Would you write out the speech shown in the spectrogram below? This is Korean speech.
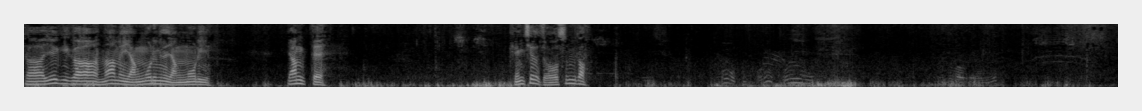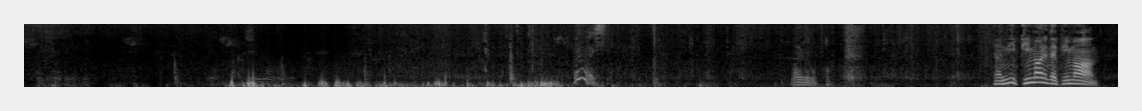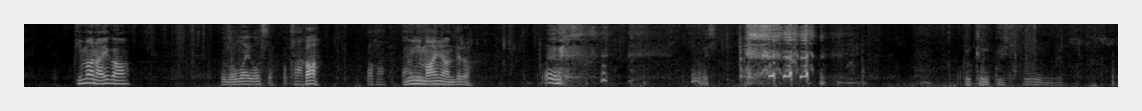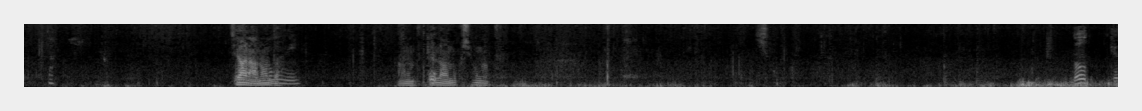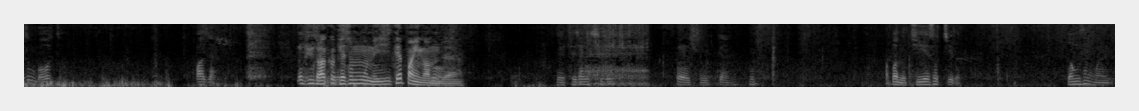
자, 여기가 남해 양모리입니다, 양모리. 양떼. 경치도 좋습니다. 응, 맛있어. 많이 배고파? 야, 니 비만이다, 비만. 비만 아이가? 너 너무 많이 먹었어. 너 가. 가. 너 가. 눈이 마음에 안 들어. 맛있어. 그렇게 먹고 싶어. 제안 안 온다. 먹니? 안 온다. 별로 안 먹고 싶은가 보다. 너 계속 먹었잖아. 맞아. 그 아까. 계속 먹는 이 대빵인가 본데. 네, 대장치고 그랬으니까 아빠 너 뒤에서 찍어 영상 말고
